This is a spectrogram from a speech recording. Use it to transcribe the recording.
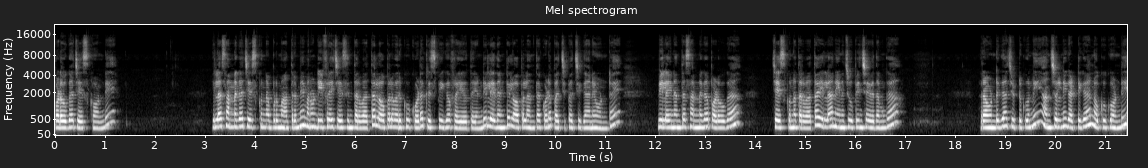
పొడవుగా చేసుకోండి. ఇలా సన్నగా చేసుకున్నప్పుడు మాత్రమే మనం డీప్ ఫ్రై చేసిన తర్వాత లోపల వరకు కూడా క్రిస్పీగా ఫ్రై అవుతాయండి. లేదంటే లోపలంతా కూడా పచ్చి పచ్చిగానే ఉంటాయి. వీలైనంత సన్నగా పొడవుగా చేసుకున్న తర్వాత ఇలా నేను చూపించే విధంగా రౌండ్గా చుట్టుకుని అంచుల్ని గట్టిగా నొక్కుకోండి.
